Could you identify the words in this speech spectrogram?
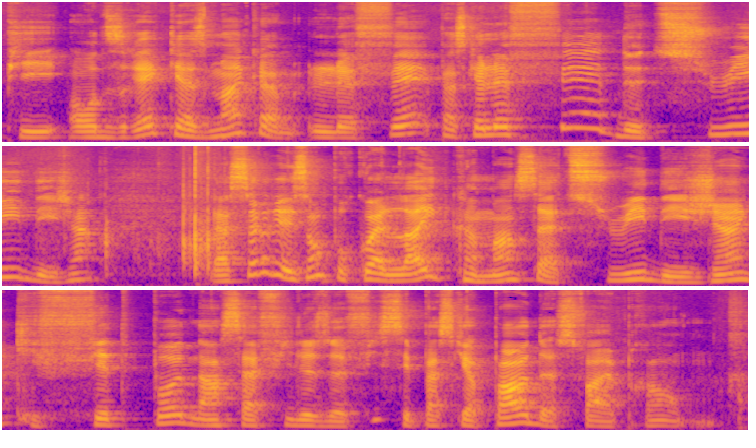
Puis on dirait quasiment comme le fait. Parce que le fait de tuer des gens. La seule raison pourquoi Light commence à tuer des gens qui ne fitent pas dans sa philosophie, c'est parce qu'il a peur de se faire prendre. Tu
